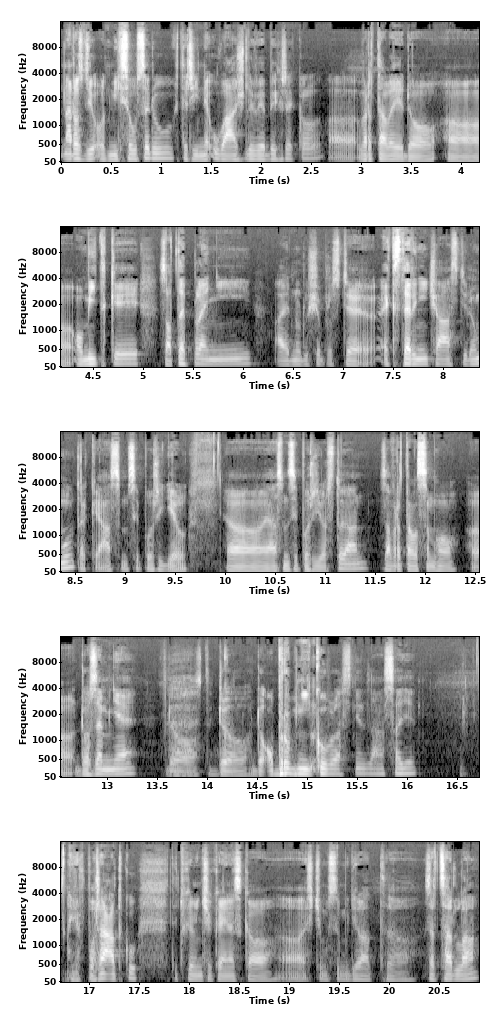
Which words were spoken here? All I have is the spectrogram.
Na rozdíl od mých sousedů, kteří neuvážlivě bych řekl, vrtali do omítky, zateplení a jednoduše prostě externí části domu, tak já jsem si pořídil, já jsem si pořídil stojan, zavrtal jsem ho do země, do, do, do obrubníku vlastně v zásadě. Je v pořádku. Teď mě čekají dneska, ještě musím udělat zrcadla.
